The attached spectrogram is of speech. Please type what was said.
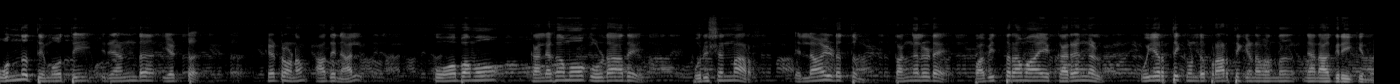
ഒന്ന് തിമോത്തി രണ്ട് എട്ട്. കേട്ടോണം? അതിനാൽ കോപമോ കലഹമോ കൂടാതെ പുരുഷന്മാർ എല്ലായിടത്തും തങ്ങളുടെ പവിത്രമായ കരങ്ങൾ ഉയർത്തിക്കൊണ്ട് പ്രാർത്ഥിക്കണമെന്ന് ഞാൻ ആഗ്രഹിക്കുന്നു.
